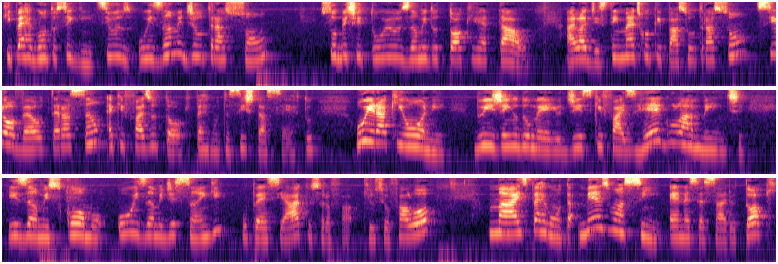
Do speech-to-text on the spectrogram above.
que pergunta o seguinte: se o, o exame de ultrassom substitui o exame do toque retal. Aí ela diz: tem médico que passa ultrassom, se houver alteração, é que faz o toque. Pergunta se está certo. O Iraquione, do Engenho do Meio, diz que faz regularmente exames como o exame de sangue, o PSA, que o senhor, que o senhor falou, mas pergunta: mesmo assim é necessário toque?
